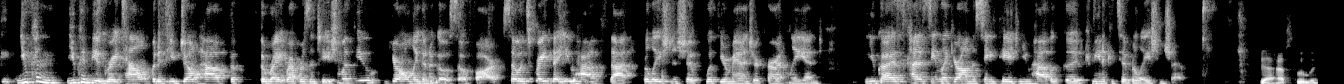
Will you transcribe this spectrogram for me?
you can you can be a great talent, but if you don't have the the right representation with you, you're only going to go so far. So it's great that you have that relationship with your manager currently, and you guys kind of seem like you're on the same page and you have a good communicative relationship. yeah, absolutely.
